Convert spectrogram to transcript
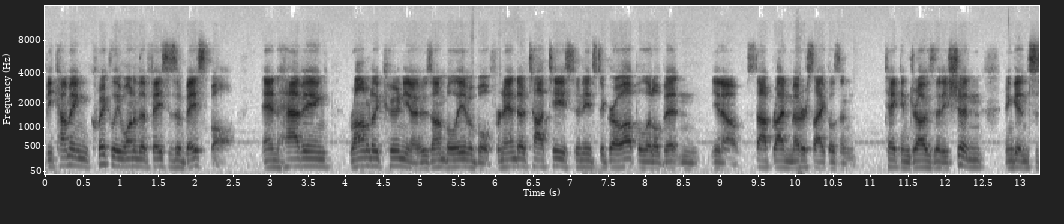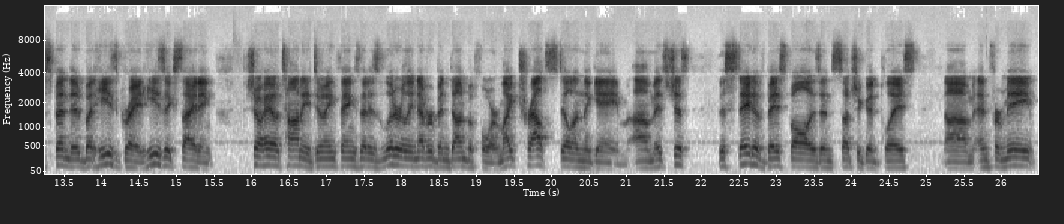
becoming quickly one of the faces of baseball and having Ronald Acuna, who's unbelievable, Fernando Tatis, who needs to grow up a little bit and, you know, stop riding motorcycles and taking drugs that he shouldn't and getting suspended, but he's great. He's exciting. Shohei Ohtani doing things that has literally never been done before. Mike Trout's still in the game. Um, it's just the state of baseball is in such a good place. Um, and for me,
